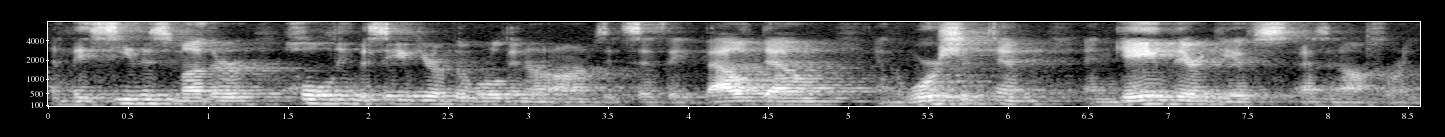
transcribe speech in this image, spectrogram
and they see this mother holding the Savior of the world in her arms, it says they bowed down and worshiped him and gave their gifts as an offering.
